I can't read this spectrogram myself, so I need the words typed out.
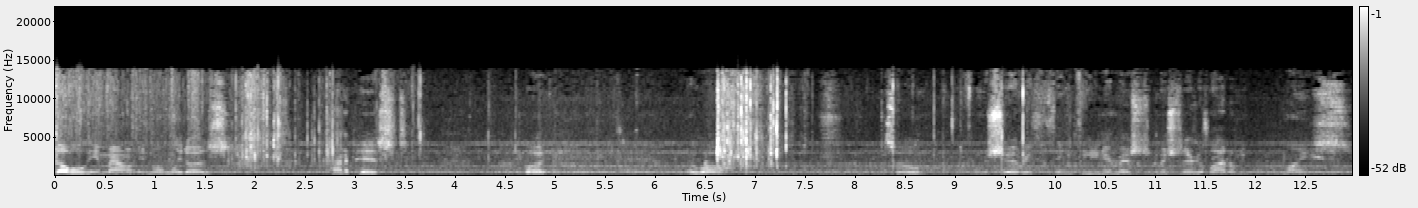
double the amount it normally does. Kind of pissed, but oh well. So I'm gonna show everything, feeding their measures, measures everything. A lot of mice.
